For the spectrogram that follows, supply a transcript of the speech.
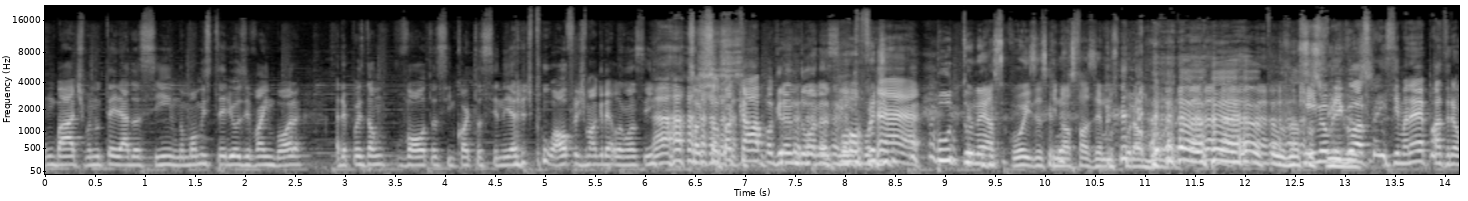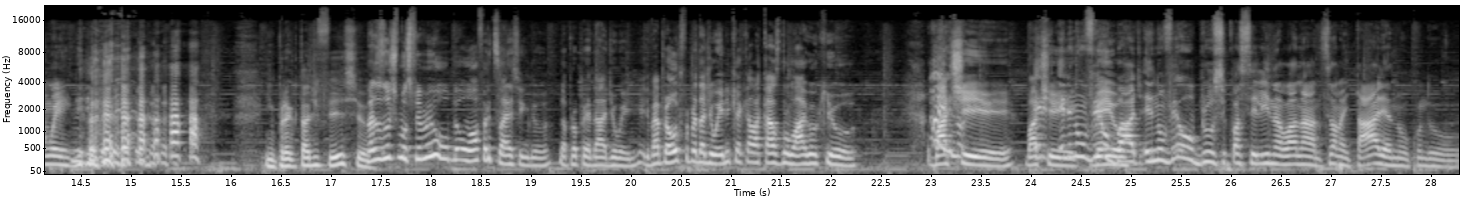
um Batman no telhado assim, no mó misterioso e vai embora. Aí depois dá um volta assim, corta a cena e era tipo o Alfred magrelão assim, só que só com a capa grandona assim. O tipo, Alfred é, puto, né? As coisas que nós fazemos por amor. pelos nossos quem me obrigou a filhos. ficar em cima, né, patrão Wayne? Emprego tá difícil. Mas nos últimos filmes, o, o Alfred sai, assim, do- da propriedade Wayne. Ele vai pra outra propriedade Wayne, que é aquela casa no lago que o... O Bate... Bate ele, ele não vê veio- o Bat, ele não vê o Bruce com a Celina lá na, sei lá, na Itália, no, quando,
